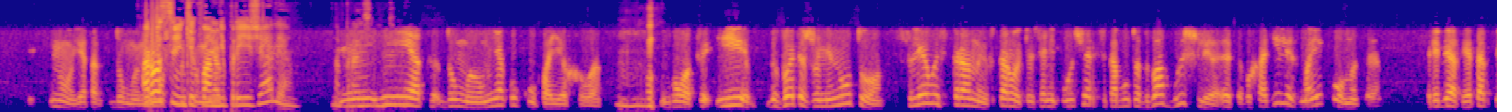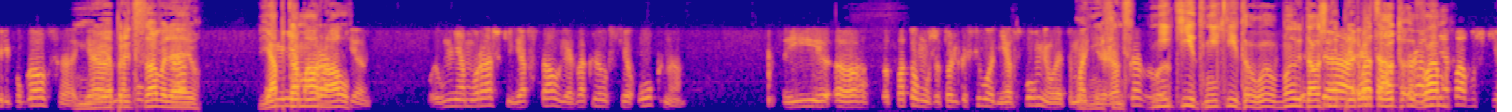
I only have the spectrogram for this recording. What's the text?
ну, я так думаю. ну, А может родственники к вам меня- не приезжали? Нет, думаю, у меня куку поехала. Мгм. Вот. И в эту же минуту с левой стороны, второй, то есть они, получается, как будто два вышли, это, выходили из моей комнаты. Ребят, я так перепугался. Ну, Я, на представляю. полчаса- Я бы там орал. мурашки. У меня мурашки, я встал, я закрыл все окна. И э, потом уже только сегодня я вспомнил, это матери рассказывала. Никит, Никит, вы- мы должны Да, прерваться. это Вот от вам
